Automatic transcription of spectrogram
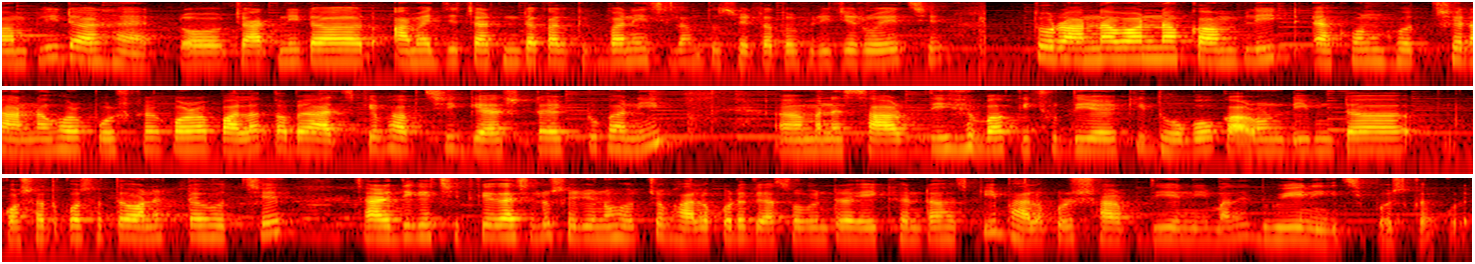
কমপ্লিট আর হ্যাঁ তো চাটনিটা, আমের যে চাটনিটা কালকে বানিয়েছিলাম, তো সেটা তো ফ্রিজে রয়েছে। তো রান্না বান্না কমপ্লিট এখন হচ্ছে রান্নাঘর পরিষ্কার করা পালা, তবে আজকে ভাবছি গ্যাসটা একটুখানি মানে সার্ফ দিয়ে বা কিছু দিয়ে আর কি ধোবো, কারণ ডিমটা কষাতে কষাতে অনেকটা হচ্ছে, চারিদিকে ছিটকে গেছিল সেই জন্য হচ্ছে ভালো করে গ্যাস ওভেনটা এইখানটা হচ্ছে কি ভালো করে সার্ফ দিয়ে নিয়ে মানে ধুয়ে নিয়েছি পরিষ্কার করে।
